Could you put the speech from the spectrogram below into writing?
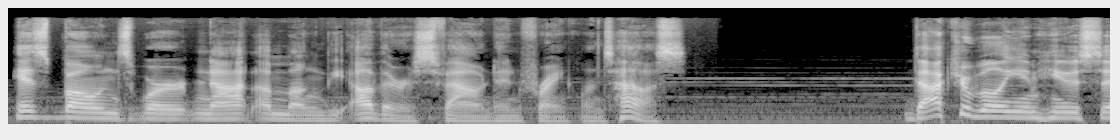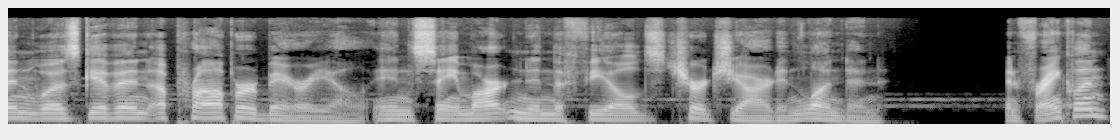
his bones were not among the others found in Franklin's house. Dr. William Hewson was given a proper burial in St. Martin in the Fields churchyard in London. And Franklin?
